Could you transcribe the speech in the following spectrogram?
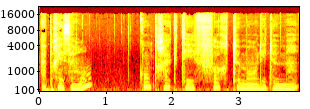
À présent, contractez fortement les deux mains,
